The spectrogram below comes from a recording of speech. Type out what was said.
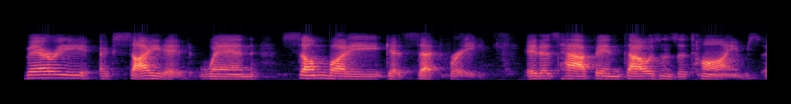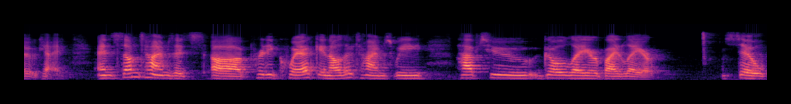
very excited when somebody gets set free. It has happened thousands of times, okay? And sometimes it's uh, pretty quick, and other times we have to go layer by layer. So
